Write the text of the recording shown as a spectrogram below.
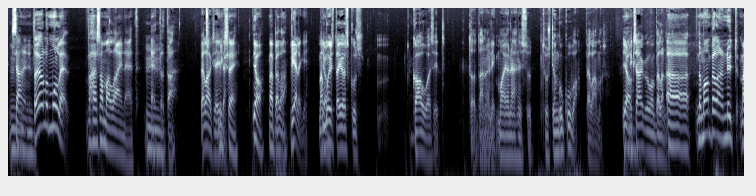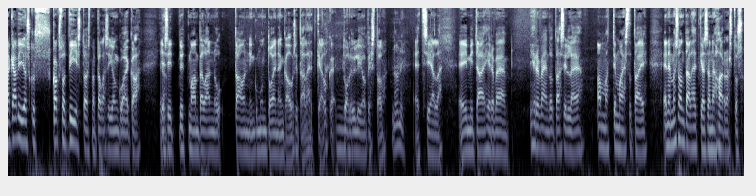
Mm. Niin toi on ollut mulle vähän samanlainen, että mm. et, tota, Pelaatko itse? miksei. Joo, mä pelaan. Vieläkin. Mä Joo. muistan joskus kauan sitten, tota, niin mä oon jo nähnyt sut, susta jonkun kuva pelaamassa. Joo. Eikö sä aika kauan pelannut? Öö, no mä oon pelannut nyt, mä kävin joskus 2015, mä pelasin jonkun aikaa. Ja, ja sit nyt mä oon pelannut, tää on niinku mun toinen kausi tällä hetkellä okay. tuolla yliopistolla. Noniin. Et siellä ei mitään hirveän, hirveän tota silleen ammattimaista tai enemmän se on tällä hetkellä sellainen harrastus,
